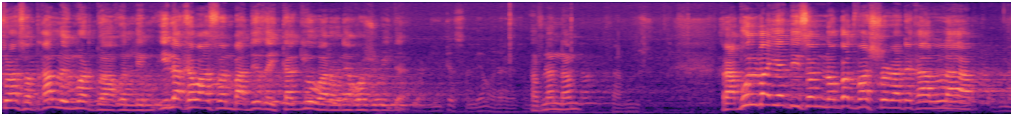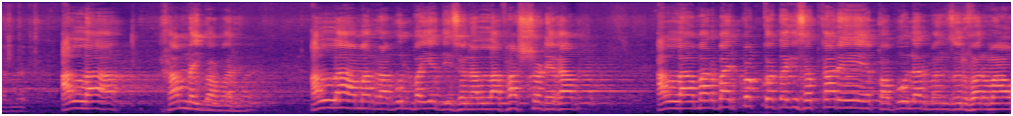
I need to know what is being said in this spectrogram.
তোরা সৎকার লইম আর দোয়া করলিম ইলা খেওয়া আসন বাদে যাইতা গিয়েও পারো অনেক অসুবিধা। আপনার নাম? রাবুল ভাইয়ে দিছন, নগদ পাঁচশো টাকা, আল্লাহ। আল্লাহ খাম নাইবা আমার। আল্লাহ আমার রাবুল ভাইয়ে দিছন, আল্লাহ পাঁচশো টাকা। আল্লাহ আমার বাইর পক্ষ থেকে সৎকারে কবুল আর মঞ্জুর ফরমাও।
